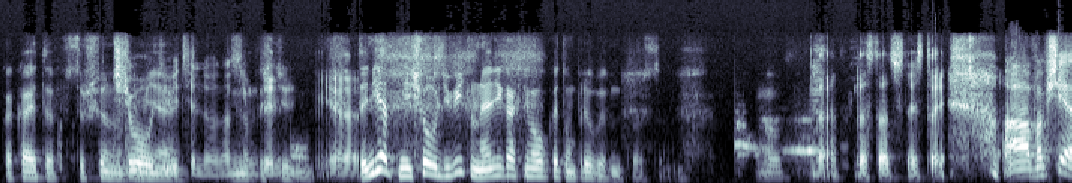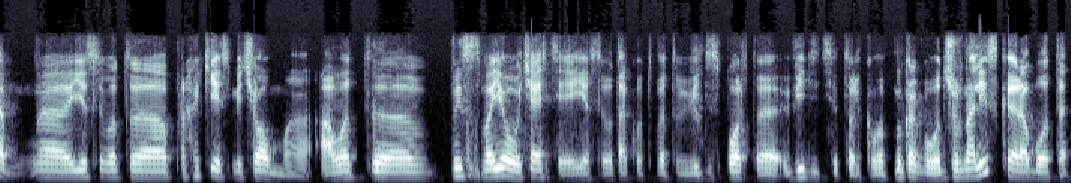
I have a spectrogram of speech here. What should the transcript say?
какая-то совершенно... Ничего удивительного, на самом деле. Я... Да нет, ничего удивительного, я никак не могу к этому привыкнуть просто. Ну, да, достаточная история. А вообще, э, если вот э, про хоккей с мячом, э, а вот вы свое участие, если вот так вот в этом виде спорта видите, только вот, ну, как бы вот журналистская работа,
